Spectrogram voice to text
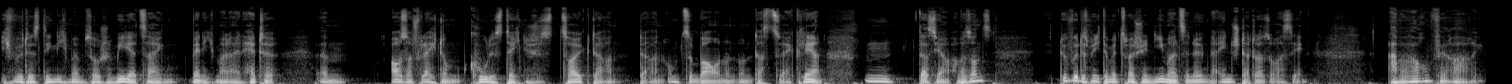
ich würde das Ding nicht mal im Social Media zeigen, wenn ich mal einen hätte. Ähm, außer vielleicht um cooles technisches Zeug daran, daran umzubauen und, und das zu erklären. Hm, das ja, aber sonst, du würdest mich damit zum Beispiel niemals in irgendeiner Innenstadt oder sowas sehen. Aber warum Ferrari?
